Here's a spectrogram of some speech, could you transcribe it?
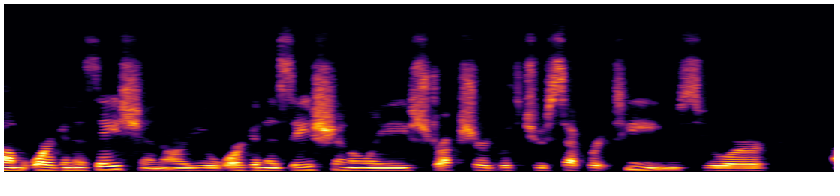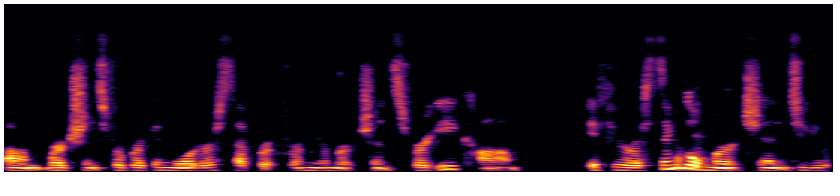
um, organization. Are you organizationally structured with two separate teams? Your um, merchants for brick and mortar separate from your merchants for e-com. If you're a single merchant, do you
